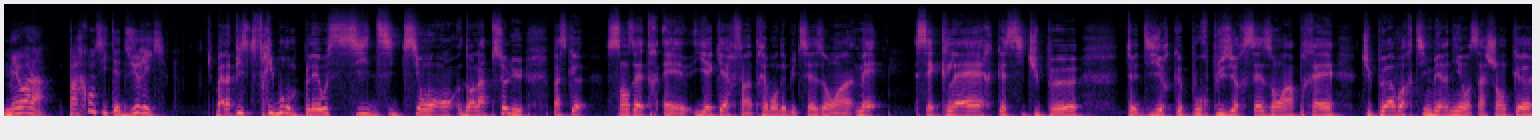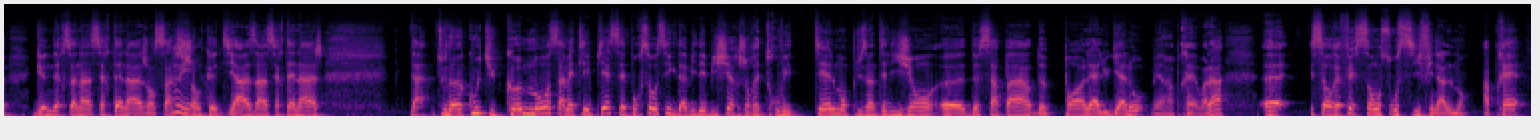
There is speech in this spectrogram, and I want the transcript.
Mais voilà. Par contre, si t'es de Zurich, Bah, la piste Fribourg me plaît aussi si, si on, dans l'absolu. Parce que sans être. Eh, Yecker fait un très bon début de saison, hein, mais c'est clair que si tu peux te dire que pour plusieurs saisons après, tu peux avoir Tim Bernier en sachant que Gunderson a un certain âge, en sachant Oui. que Diaz a un certain âge. bah, tout d'un coup, tu commences à mettre les pièces. C'est pour ça aussi que David Ebicher, j'aurais trouvé tellement plus intelligent euh, de sa part de pas aller à Lugano. Mais après, voilà. Euh, ça aurait fait sens aussi, finalement. Après,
